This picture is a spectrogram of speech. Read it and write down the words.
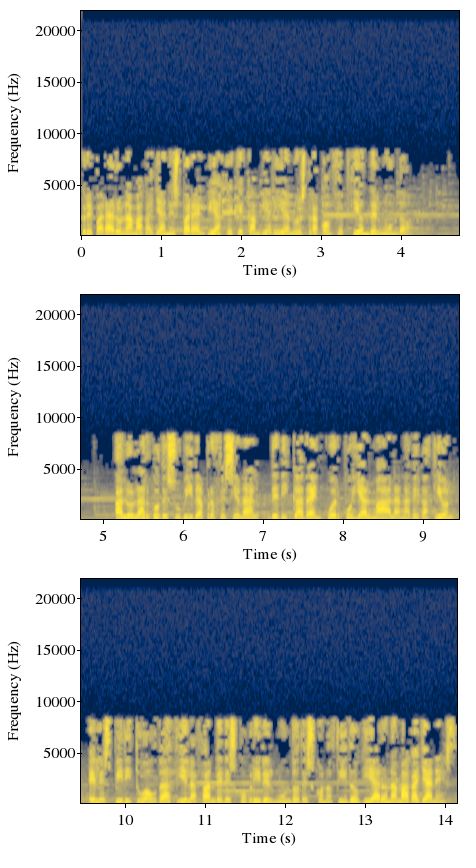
prepararon a Magallanes para el viaje que cambiaría nuestra concepción del mundo. A lo largo de su vida profesional, dedicada en cuerpo y alma a la navegación, el espíritu audaz y el afán de descubrir el mundo desconocido guiaron a Magallanes.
